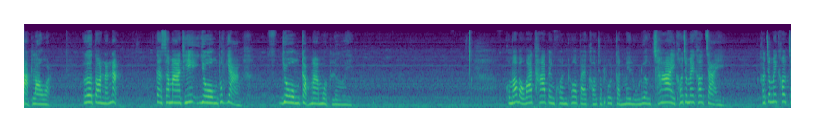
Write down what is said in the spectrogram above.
ตัดเราอะ่ะ เออตอนนั้นน่ะ แต่สมาธิโยงทุกอย่างโยงกลับมาหมดเลย คุณแม่บอกว่าถ้าเป็นคนทั่วไปเขาจะพูดกันไม่รู้เรื่องใช่ เขาจะไม่เข้าใจ เขาจะไม่เข้าใจ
